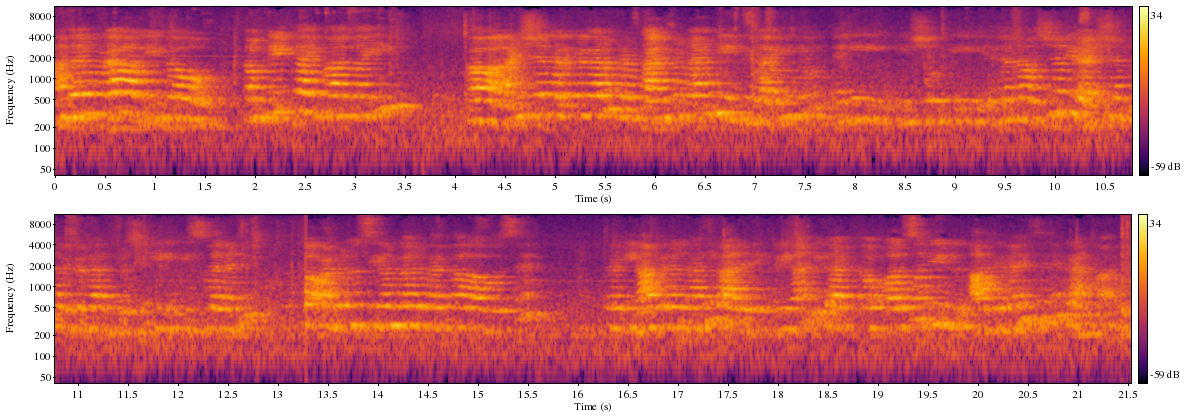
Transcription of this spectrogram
అందరూ కూడా దీంట్లో కంప్లీట్ గా ఇన్వాల్వ్ అయ్యి అడిషనల్ కలెక్టర్ గారు ఫ్రమ్ టైమ్ టు టైం మీకు గైడింగ్ ఎనీ ఇష్యూకి ఏదైనా వచ్చినా మీరు అడిషనల్ కలెక్టర్ గారి దృష్టికి తీసుకెళ్ళండి అందరూ సీఎం గారు కనుక వస్తే the inaugural valedict Rihani that uh, also will organize in a grand market.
